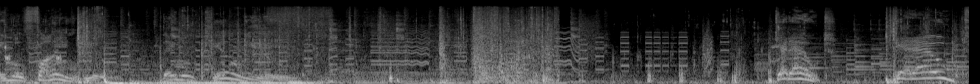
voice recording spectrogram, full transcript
They will find you. They will kill you. Get out! Get out!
